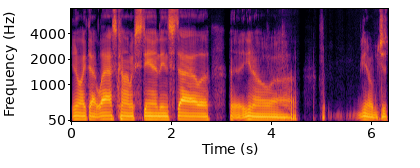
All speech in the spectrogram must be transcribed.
you know like that last comic standing style. Uh, uh, you know, uh, you know, just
